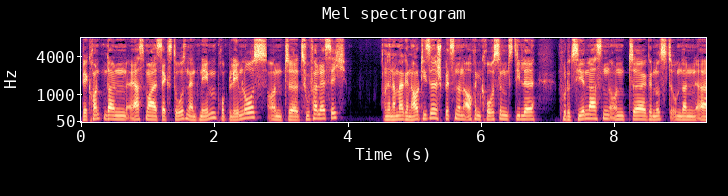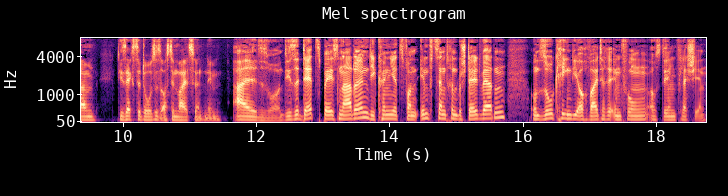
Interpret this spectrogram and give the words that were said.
Wir konnten dann erstmal sechs Dosen entnehmen, problemlos und äh, zuverlässig. Und dann haben wir genau diese Spitzen dann auch in großem Stile produzieren lassen und äh, genutzt, um dann ähm, die sechste Dosis aus dem Wald zu entnehmen. Also, diese Dead Space Nadeln, die können jetzt von Impfzentren bestellt werden und so kriegen die auch weitere Impfungen aus dem Fläschchen.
